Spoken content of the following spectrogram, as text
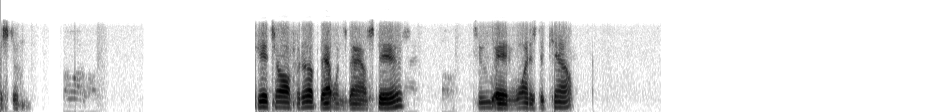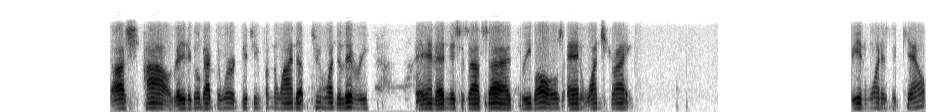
Mr. Pitch offered up, that one's downstairs. Two and one is the count. Josh Howe ready to go back to work, pitching from the windup, 2 1 delivery. And that misses outside. Three balls and one strike. Three and one is the count.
